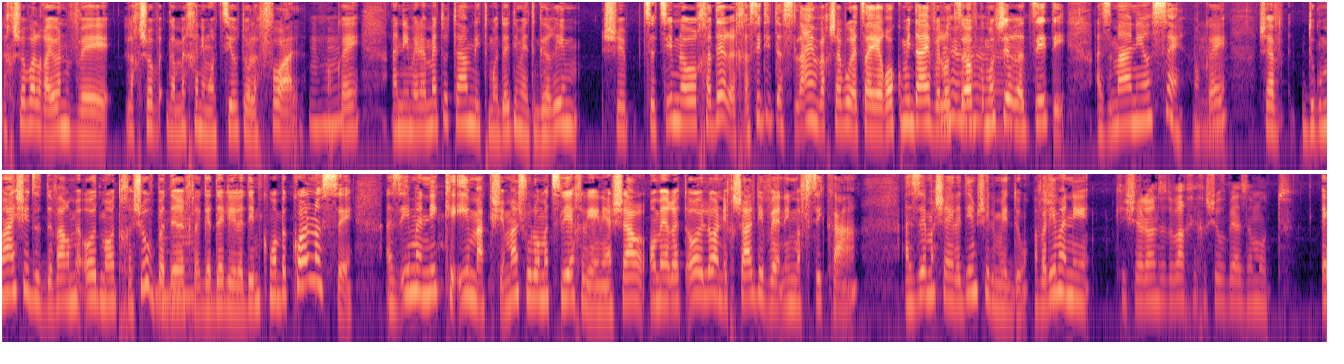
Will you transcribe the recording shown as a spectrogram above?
לחשוב על רעיון ולחשוב גם איך אני מוציא אותו לפועל, mm-hmm. אוקיי? אני מלמדת אותם להתמודד עם אתגרים שצצים לאורך הדרך. עשיתי את הסליים ועכשיו הוא יצא ירוק מדי ולא צהוב כמו שרציתי. אז מה אני עושה, אוקיי? עכשיו, דוגמה אישית זה דבר מאוד מאוד חשוב בדרך mm-hmm. לגדל ילדים, כמו בכל נושא. אז אם אני כאימא, כשמשהו לא מצליח לי, אני ישר אומרת, אוי, לא, נכשלתי ואני מפסיקה, אז זה מה שהילדים שילמדו. אבל אם אני... כישלון זה הדבר הכי חשוב ביזמות. אמ,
